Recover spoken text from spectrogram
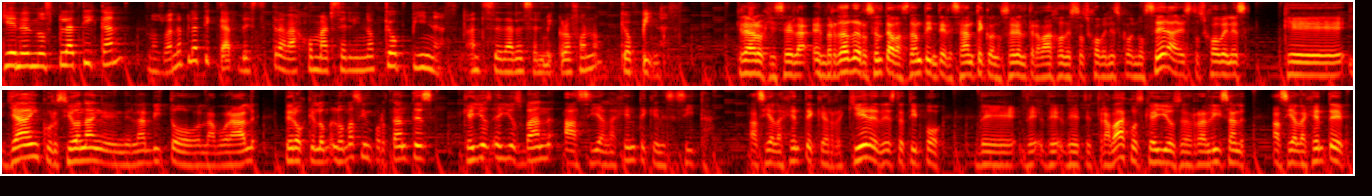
quienes nos platican, nos van a platicar de este trabajo, Marcelino. ¿Qué opinas? Antes de darles el micrófono, ¿qué opinas? Claro, Gisela, en verdad resulta bastante interesante conocer el trabajo de estos jóvenes, conocer a estos jóvenes que ya incursionan en el ámbito laboral pero que lo, más importante es que ellos, ellos van hacia la gente que necesita, hacia la gente que requiere de este tipo de, de, trabajos que ellos realizan, hacia la gente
